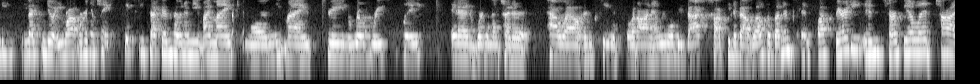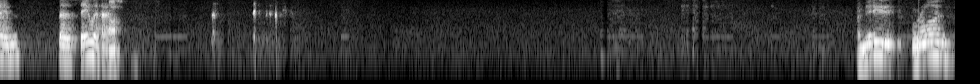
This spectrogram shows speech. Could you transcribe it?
you guys can do what you want. We're going to take 60 seconds. I'm going to mute my mic and mute my screen real briefly. And we're going to kind of powwow and see what's going on. And we will be back talking about wealth, abundance, and prosperity in turbulent times. So stay with us. Awesome. I made it. We're on.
